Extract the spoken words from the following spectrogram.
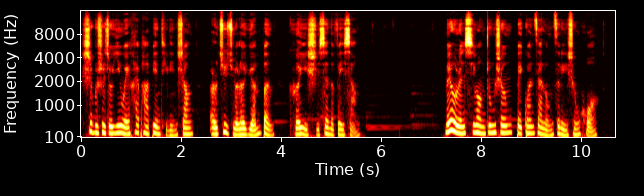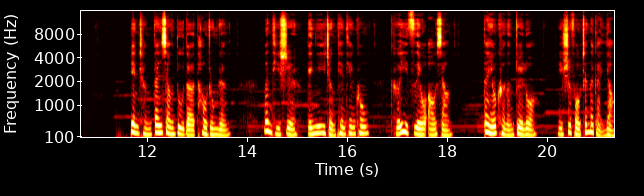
是不是就因为害怕遍体鳞伤，而拒绝了原本可以实现的飞翔？没有人希望终生被关在笼子里生活。变成单向度的套中人，问题是给你一整片天空，可以自由翱翔，但有可能坠落。你是否真的敢要？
